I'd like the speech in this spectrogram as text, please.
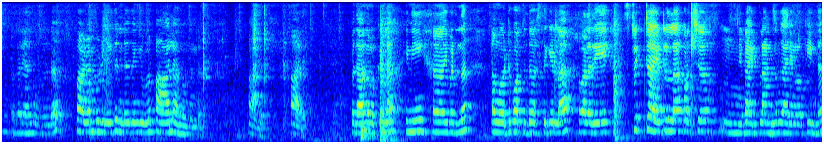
മുട്ടക്കറിയാന്ന് തോന്നുന്നുണ്ട്. പഴം പുഴുങ്ങിയതുണ്ട്. ഇതെങ്കിൽ ഇവിടെ പാലാന്ന് തോന്നുന്നുണ്ട്. പാൽ. പാൽ. അപ്പോൾ ഇതാ നമുക്കുള്ള ഇനി ഇവിടുന്ന് അങ്ങോട്ട് കുറച്ച് ദിവസത്തേക്കുള്ള വളരെ സ്ട്രിക്റ്റ് ആയിട്ടുള്ള കുറച്ച് ഡയറ്റ് പ്ലാൻസും കാര്യങ്ങളൊക്കെ ഉണ്ട്.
